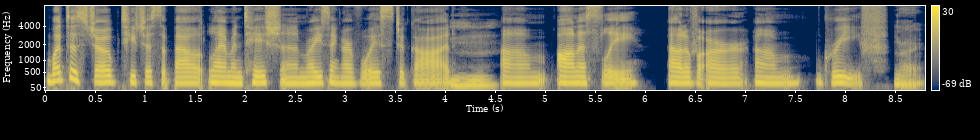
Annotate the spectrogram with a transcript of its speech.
what does Job teach us about lamentation and raising our voice to God mm-hmm. um, honestly out of our um, grief? Right.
